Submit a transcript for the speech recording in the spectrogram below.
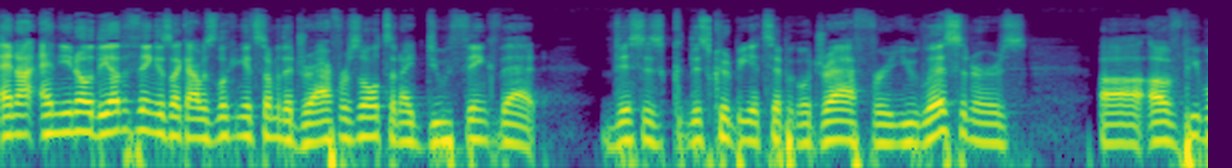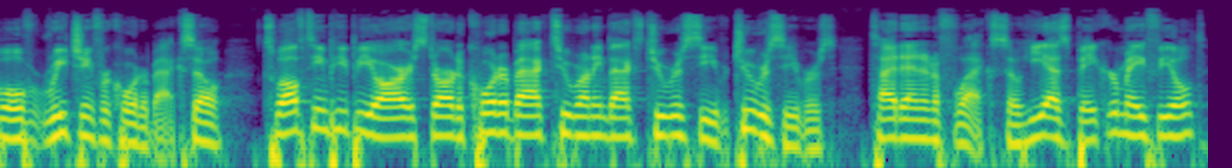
and I and you know the other thing is like I was looking at some of the draft results, and I do think that this is this could be a typical draft for you listeners uh, of people reaching for quarterback. So 12 team PPR, start a quarterback, two running backs, two receiver, two receivers, tight end and a flex. So he has Baker Mayfield.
